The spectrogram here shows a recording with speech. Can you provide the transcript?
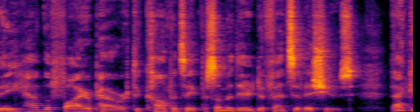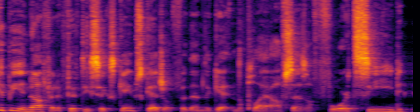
they have the firepower to compensate for some of their defensive issues. That could be enough in a 56 game schedule for them to get in the playoffs as a fourth seed.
